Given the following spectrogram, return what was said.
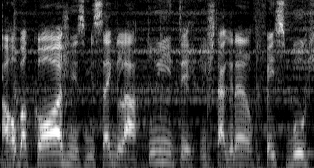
arroba Cosnes, me segue lá, Twitter, Instagram, Facebook.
